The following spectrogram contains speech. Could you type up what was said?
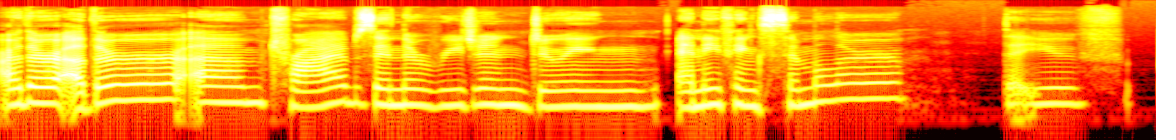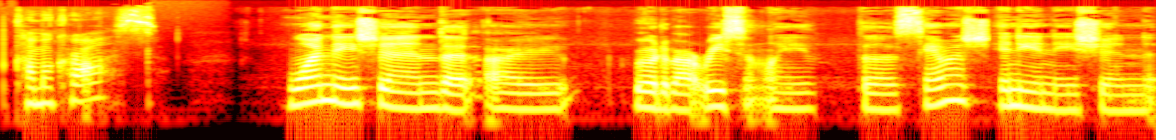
Are there other um, tribes in the region doing anything similar that you've come across? One nation that I wrote about recently, the Samish Indian Nation,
